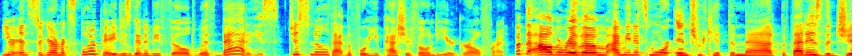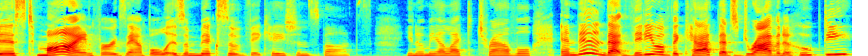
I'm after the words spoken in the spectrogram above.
your Instagram Explore page is going to be filled with baddies. Just know that before you pass your phone to your girlfriend. But the algorithm, I mean, it's more intricate than that, but that is the gist. Mine, for example, is a mix of vacation spots you know me, I like to travel. And then that video of the cat that's driving a hoopty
